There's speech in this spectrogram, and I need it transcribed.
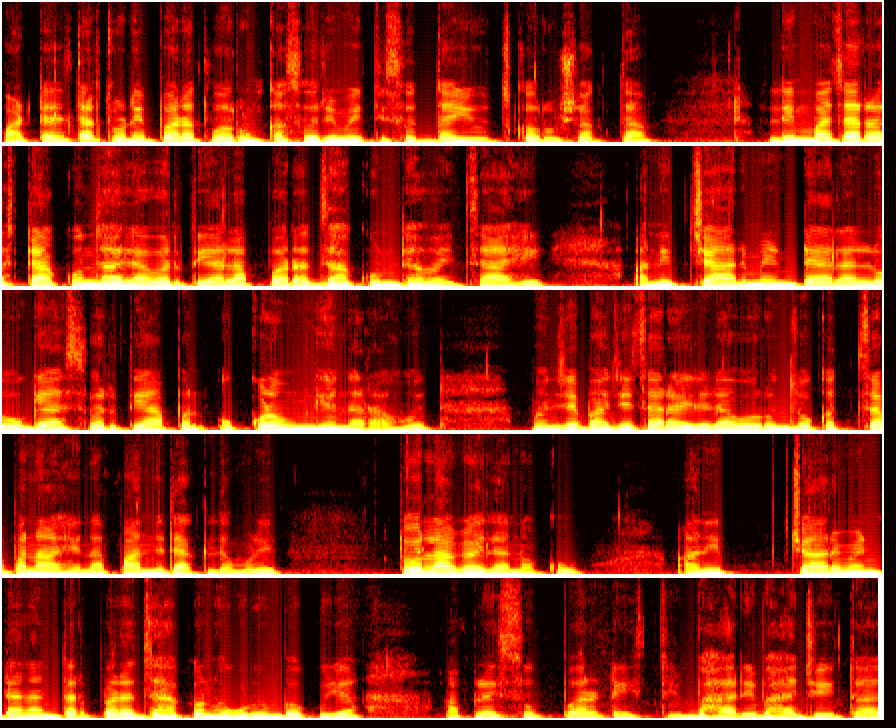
वाटेल तर थोडी परत वरून कसुरी मेथीसुद्धा यूज करू शकता. लिंबाचा रस टाकून झाल्यावरती याला परत झाकून ठेवायचं आहे आणि चार मिनटं याला लो गॅसवरती आपण उकळवून घेणार आहोत. म्हणजे भाजीचा राहिलेला वरून जो कच्चा पण आहे ना पाणी टाकल्यामुळे तो लागायला नको. आणि चार मिनटानंतर परत झाकण उघडून बघूया. आपली सुपर टेस्टी भारी भाजी इथं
